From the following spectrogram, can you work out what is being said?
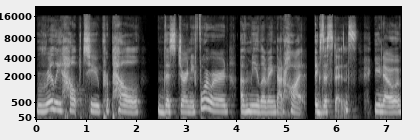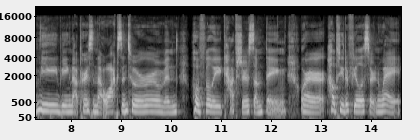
really helped to propel this journey forward of me living that hot existence. You know, me being that person that walks into a room and hopefully captures something or helps you to feel a certain way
